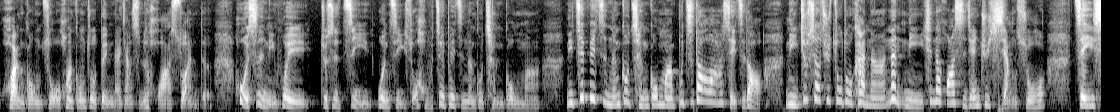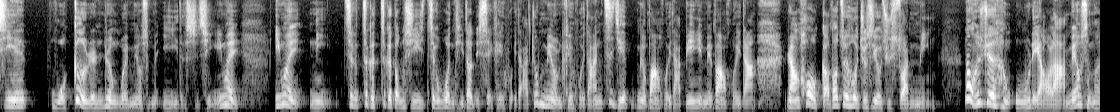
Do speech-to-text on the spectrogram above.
换工作，换工作对你来讲是不是划算的？或者是你会就是自己问自己说：“哦，我这辈子能够成功吗？”你这辈子能够成功吗？不知道啊，谁知道？你就是要去做做看啊。那你现在花时间去想说这一些，我个人认为没有什么意义的事情，因为因为你这个这个这个东西这个问题到底谁可以回答？就没有人可以回答，你自己也没有办法回答，别人也没办法回答，然后搞到最后就是又去算命，那我就觉得很无聊啦，没有什么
